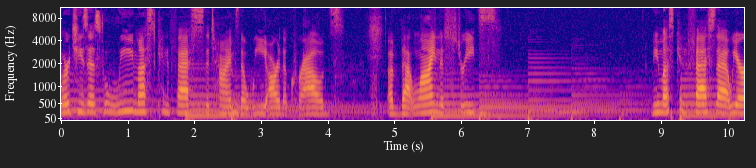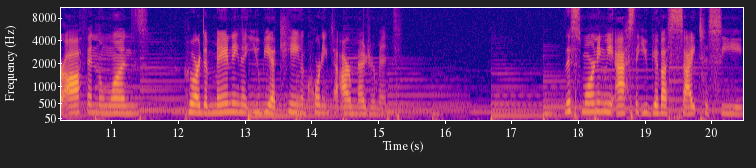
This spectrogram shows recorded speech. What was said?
Lord Jesus, we must confess the times that we are the crowds of that line the streets. We must confess that we are often the ones who are demanding that you be a king according to our measurement. This morning, we ask that you give us sight to see.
